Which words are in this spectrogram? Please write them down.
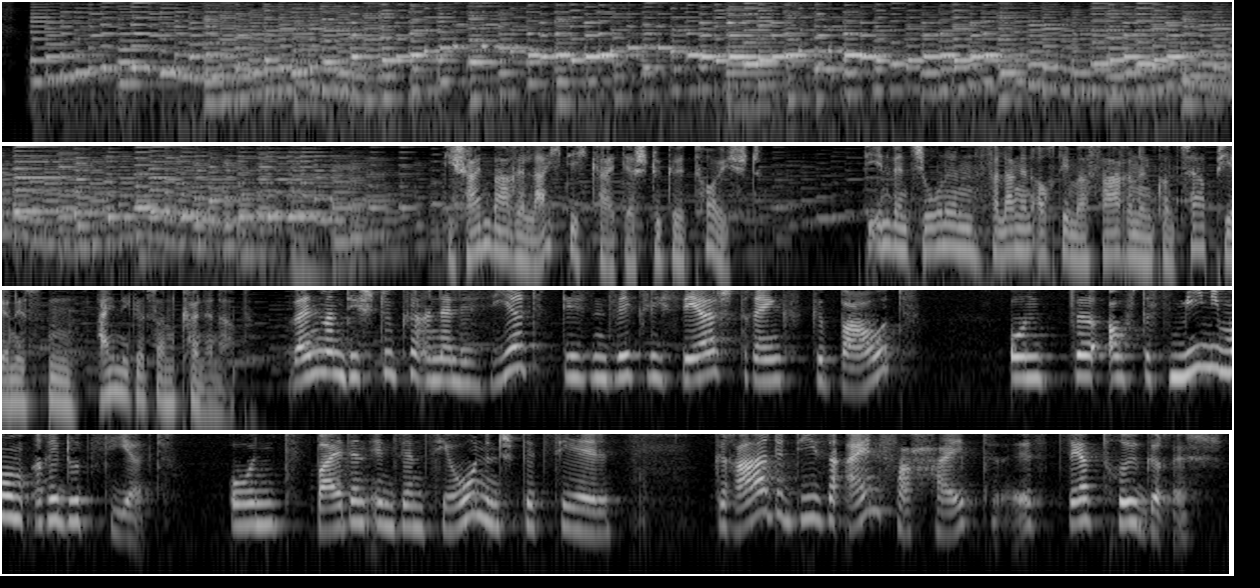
Die scheinbare Leichtigkeit der Stücke täuscht. Die Inventionen verlangen auch dem erfahrenen Konzertpianisten einiges an Können ab. Wenn man die Stücke analysiert, die sind wirklich sehr streng gebaut und äh, auf das Minimum reduziert. Und bei den Inventionen speziell, gerade diese Einfachheit ist sehr trügerisch.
